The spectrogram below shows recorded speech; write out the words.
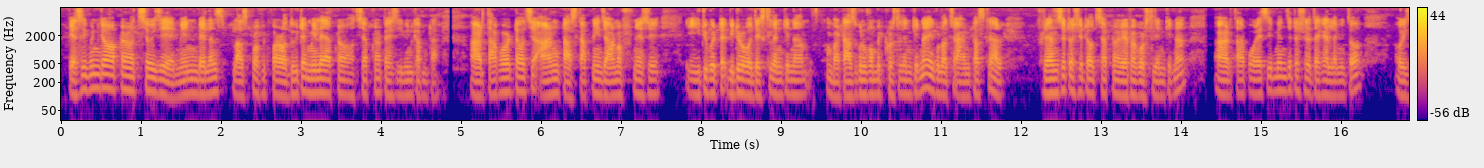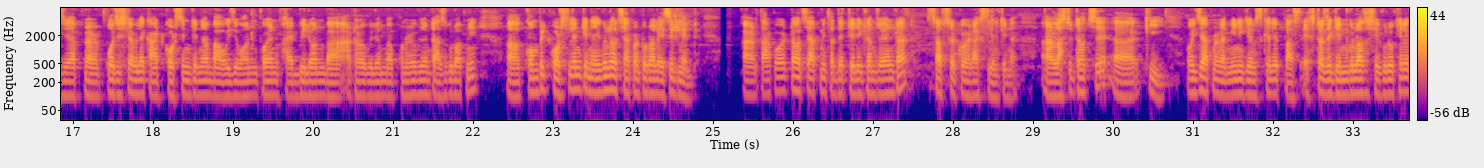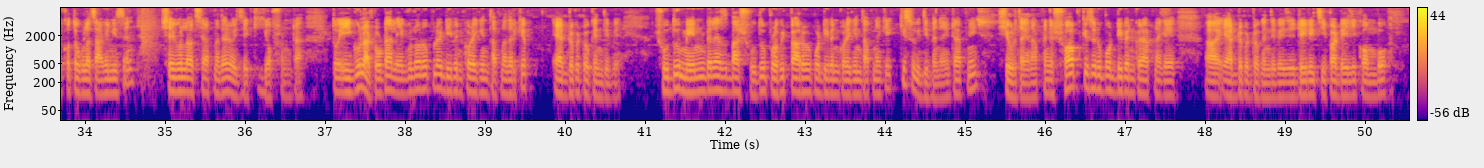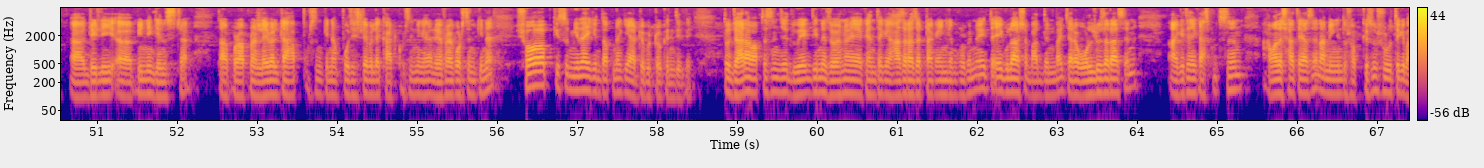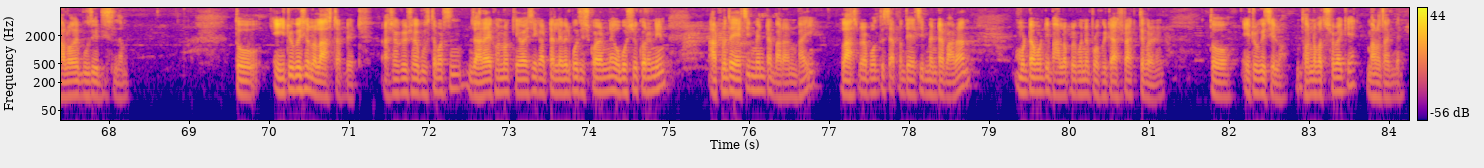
প্যাসিভ ইনকাম আপনার হচ্ছে ওই যে মেন ব্যালেন্স প্লাস প্রফিট পাওয়া, দুইটা মিলে আপনার হচ্ছে আপনার প্যাসিভ ইনকামটা আর তারপরটা হচ্ছে আর্ন টাস্ক আপনি যে আর্ন অপশনে এসে ইউটিউবের ভিডিও দেখছিলেন কিনা বা টাস্কগুলো কমপ্লিট করছিলেন কিনা, এগুলো হচ্ছে আর্ন টাস্ক আর ফ্রেন্ডস যেটা, সেটা হচ্ছে আপনার রেফার করছিলেন কিনা। আর তারপর অ্যাচিভমেন্ট যেটা, সেটা দেখালামই তো। ওই যে আপনার পঁচিশ লেভেলে কাট করছেন কিনা বা ওই যে ওয়ান পয়েন্ট ফাইভ বিলিয়ন বা আঠারো বিলিয়ন বা পনেরো বিলিয়ন টাস্কগুলো আপনি কমপ্লিট করছিলেন কিনা, এগুলো হচ্ছে আপনার টোটাল অ্যাচিভমেন্ট আর তারপরটা হচ্ছে আপনি তাদের টেলিগ্রাম চ্যানেলটা সাবস্ক্রাইব করে রাখছিলেন কিনা। আর লাস্টেরটা হচ্ছে কি? ওই যে আপনারা মিনি গেমস খেলে প্লাস এক্সট্রা যে গেমগুলো আছে সেগুলো খেলে কতগুলো চাবি নিছেন? সেগুলো হচ্ছে আপনাদের ওই যে কি অপশনটা তো এইগুলো টোটাল এগুলোর উপরে ডিপেন্ড করে কিন্তু আপনাদেরকে এয়ারড্রপে টোকেন দিবে। শুধু মেন ব্যালেন্স বা শুধু প্রফিট পাওয়ার উপর ডিপেন্ড করে কিন্তু আপনাকে কিছুই দিবে না, এটা আপনি শিওর থাকেন। আপনাকে সব কিছুর উপর ডিপেন্ড করে আপনাকে এয়ারড্রপে টোকেন দেবে। যে daily cipher daily combo daily mini গেমসটা তারপর আপনার লেভেলটা আপ করছেন কিনা, পঁচিশ লেভেলে কাট করছেন কিনা রেফার করছেন কিনা সব কিছু মিলাই কিন্তু আপনাকে এয়ারড্রপে টোকেন দিবে। তো যারা ভাবতেছেন যে দু একদিনে জয়েন হয়ে এখান থেকে হাজার হাজার টাকা ইনকাম করবেন, এই তো এগুলো আসে বাদ দেন ভাই। যারা ওল্ড ইউজার আছেন, আগে থেকে কাজ করতেছেন, আমাদের সাথে আছেন, আমি কিন্তু সব কিছু শুরু থেকে ভালোভাবে বুঝিয়ে দিয়েছিলাম তো এইটুকুই ছিল লাস্ট আপডেট আশা করি সবাই বুঝতে পারছেন। যারা এখনও কেওয়াইসি কার্ডটা লেভেল পঁচিশ করেন নাই, অবশ্যই করে নিন। আপনাদের অ্যাচিভমেন্টটা বাড়ান ভাই। লাস্টবার বলতেছি, আপনাদের অ্যাচিভমেন্টটা বাড়ান। মোটামুটি ভালো পরিমাণে প্রফিট আশা রাখতে পারেন। তো এইটুকুই ছিল। ধন্যবাদ সবাইকে। ভালো থাকবেন।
